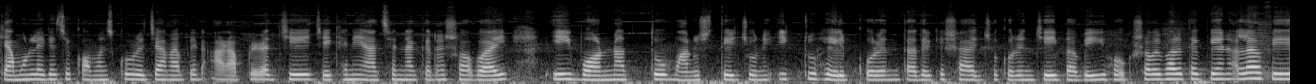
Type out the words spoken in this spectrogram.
কেমন লেগেছে কমেন্টস করে জানাবেন। আর আপনারা যে যেখানে আছেন না কেন, সবাই এই বর্ণাত্ম মানুষদের জন্য একটু হেল্প করেন, তাদেরকে সাহায্য করেন, যেইভাবেই হোক। সবাই ভালো থাকবেন। আল্লাহ হাফিজ।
